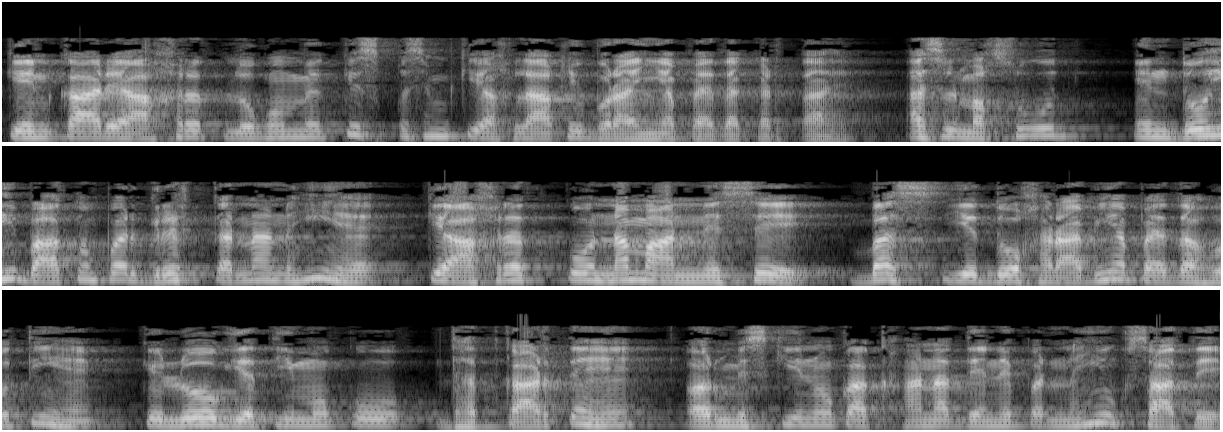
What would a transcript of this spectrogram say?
کہ انکار آخرت لوگوں میں کس قسم کی اخلاقی برائیاں پیدا کرتا ہے۔ اصل مقصود ان دو ہی باتوں پر گرفت کرنا نہیں ہے کہ آخرت کو نہ ماننے سے بس یہ دو خرابیاں پیدا ہوتی ہیں کہ لوگ یتیموں کو دھتکارتے ہیں اور مسکینوں کا کھانا دینے پر نہیں اکساتے،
